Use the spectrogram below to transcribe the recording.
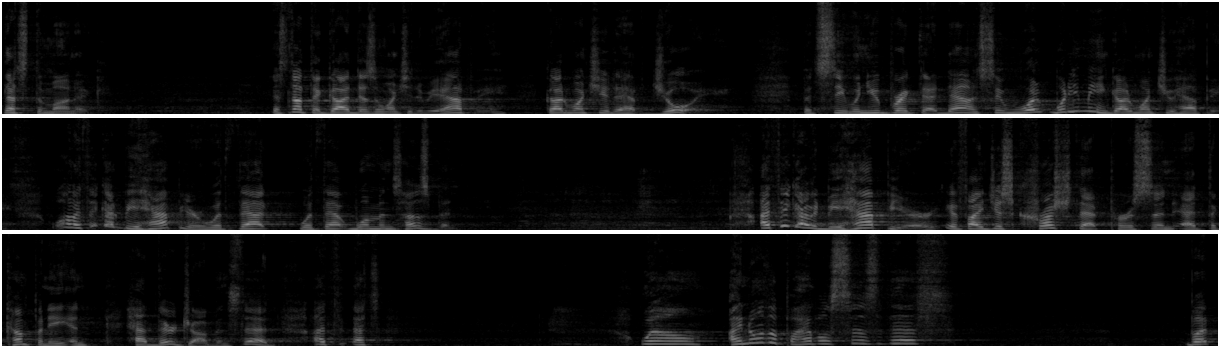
That's demonic. It's not that God doesn't want you to be happy, God wants you to have joy. But see, when you break that down, see, what, what do you mean God wants you happy? Well, I think I'd be happier with that, with that woman's husband. I think I would be happier if I just crushed that person at the company and had their job instead. I th- that's, well, I know the Bible says this, but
